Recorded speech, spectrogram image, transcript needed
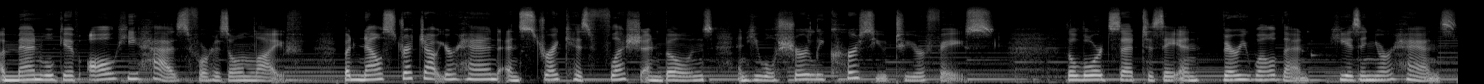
A man will give all he has for his own life. But now stretch out your hand and strike his flesh and bones, and he will surely curse you to your face. The Lord said to Satan, Very well then, he is in your hands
